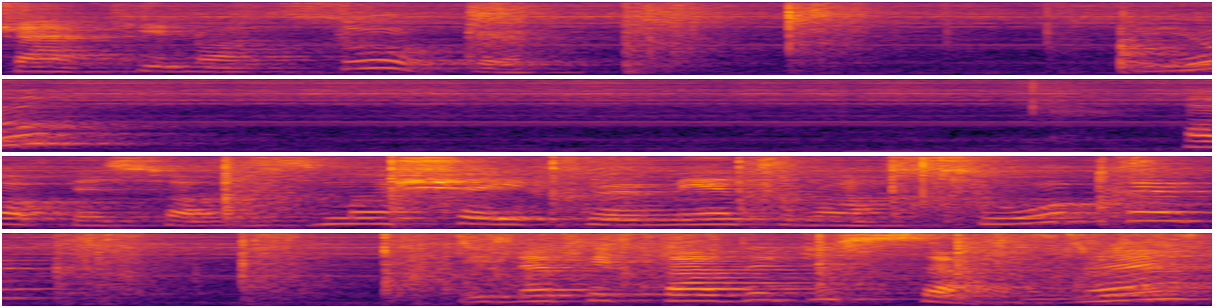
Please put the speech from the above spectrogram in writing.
Desmanchar aqui no açúcar, viu? Ó, pessoal, desmanchei o fermento no açúcar e na pitada de sal, né?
